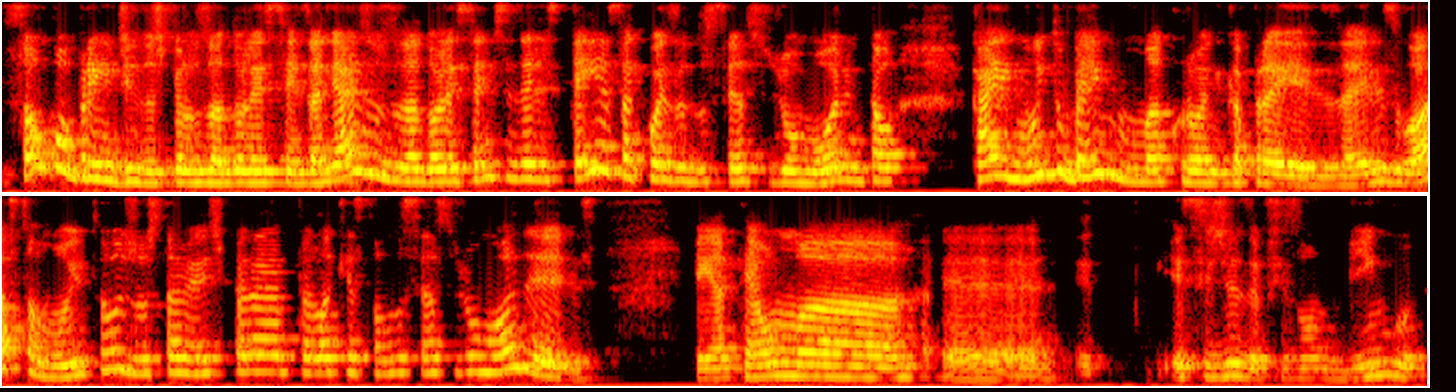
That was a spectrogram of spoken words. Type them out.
são compreendidas pelos adolescentes. Aliás, os adolescentes, eles têm essa coisa do senso de humor, então cai muito bem uma crônica para eles. Né? Eles gostam muito justamente pela, pela questão do senso de humor deles. Tem até uma. É, esses dias eu fiz um bingo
